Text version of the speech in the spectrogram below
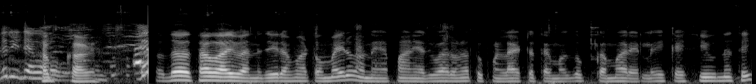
જરી જાય ઓલો ખપકાવે તો દસ થવા આવ્યા ને જીરા માટો માર્યો અને પાણી જ વારો નતું પણ લાઈટ અત્યારમાં ગપકા મારે એટલે એ કઈ થયું નથી.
